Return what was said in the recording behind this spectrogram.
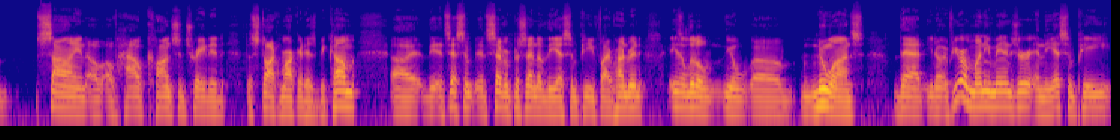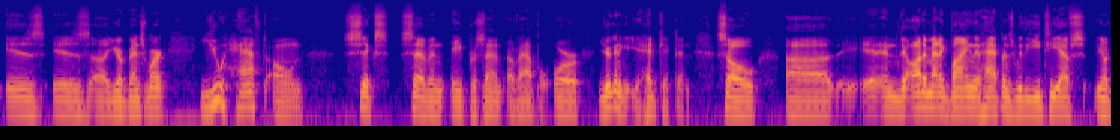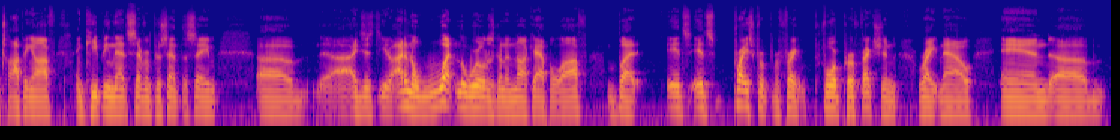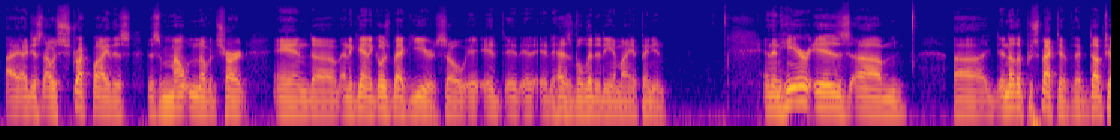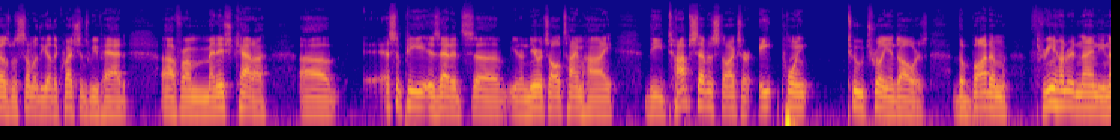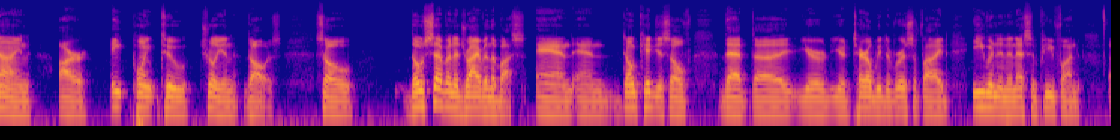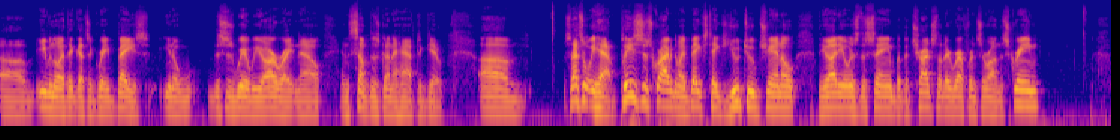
sign of, of how concentrated the stock market has become. Uh, it's it's seven percent of the S and P 500. Is a little you know uh, nuance that you know if you're a money manager and the S and P is is uh, your benchmark, you have to own six, seven, eight percent of Apple, or you're going to get your head kicked in. So, uh, and the automatic buying that happens with the ETFs, you know, topping off and keeping that seven percent the same. Uh, I just, you know, I don't know what in the world is going to knock Apple off, but it's it's priced for perfect, for perfection right now and um, I, I, just I was struck by this this mountain of a chart, and uh, and again it goes back years, so it, it it, it has validity in my opinion. And then here is um, uh, another perspective that dovetails with some of the other questions we've had uh, from Manish Kata. Uh, S&P is at its uh, you know near its all-time high. The top seven stocks are 8.2 trillion dollars. The bottom 399 are 8.2 trillion dollars. So those seven are driving the bus, and and don't kid yourself. That uh, you're you're terribly diversified, even in an S and P fund. Uh, even though I think that's a great base, you know, this is where we are right now, and something's going to have to give. Um, so that's what we have. Please subscribe to my Bakes Takes YouTube channel. The audio is the same, but the charts that I reference are on the screen.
